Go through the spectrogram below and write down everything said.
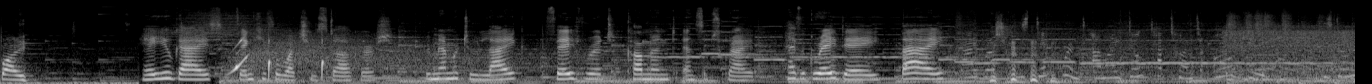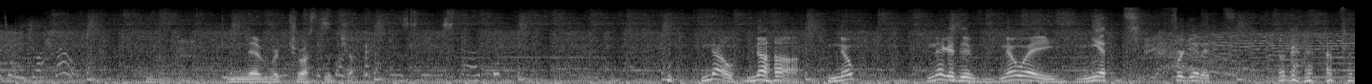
Bye. Hey you guys, thank you for watching Stalkers. Remember to like, favorite, comment and subscribe. Have a great day. Bye. Guybrush is different, and I don't have time to argue. He's going to need your help. Hmm. Never trust Woodchuck. He's No, nah, nope. Negative, no way. Niet. Forget it. Not gonna happen.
